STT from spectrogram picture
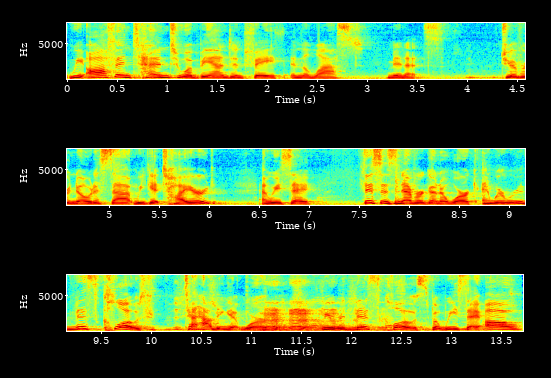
We often tend to abandon faith in the last minutes. Do you ever notice that? We get tired and we say, this is never going to work. And we were this close to having it work. we were this close, but we say, oh,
